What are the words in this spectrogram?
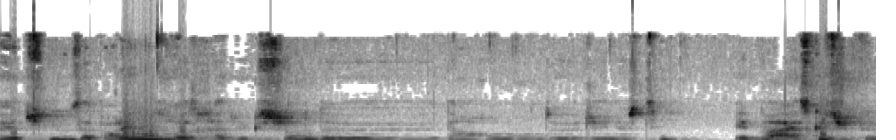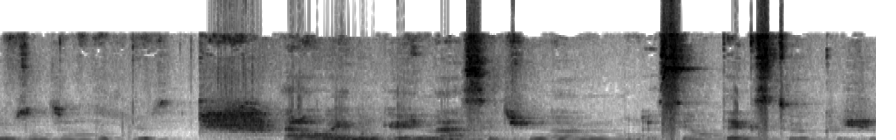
Euh, tu nous as parlé d'une retraduction d'un roman de Jane Austen? Emma, est-ce que tu peux nous en dire un peu plus? Alors oui, donc Emma, c'est un texte que je,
